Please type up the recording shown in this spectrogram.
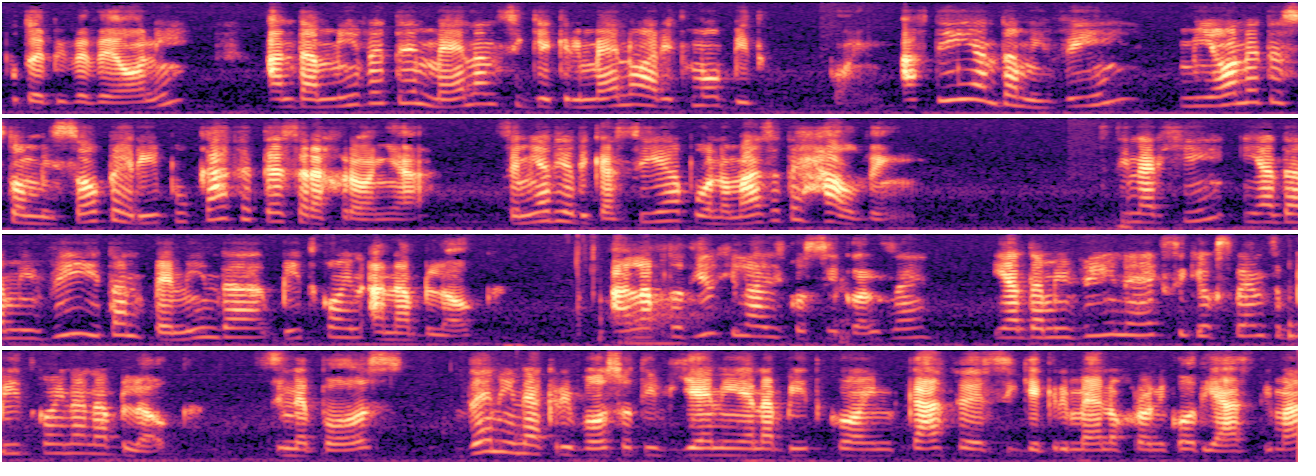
που το επιβεβαιώνει ανταμείβεται με έναν συγκεκριμένο αριθμό bitcoin. Αυτή η ανταμοιβή μειώνεται στο μισό περίπου κάθε 4 χρόνια, σε μια διαδικασία που ονομάζεται halving. Στην αρχή η ανταμοιβή ήταν 50 bitcoin ανά μπλοκ, αλλά από το 2020 η ανταμοιβή είναι 6 και 65 bitcoin ανά μπλοκ. Συνεπώς, δεν είναι ακριβώς ότι βγαίνει ένα bitcoin κάθε συγκεκριμένο χρονικό διάστημα,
